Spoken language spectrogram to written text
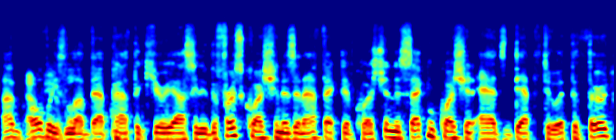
I've always beautiful. loved that path to curiosity. The first question is an affective question. The second question adds depth to it. The third,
